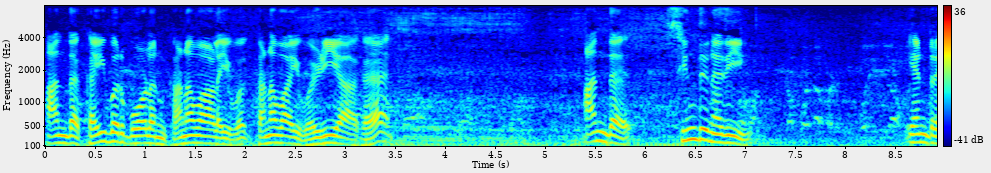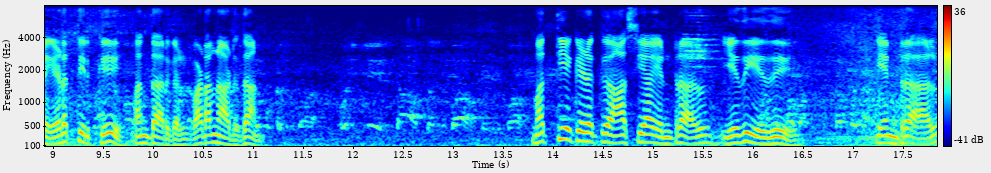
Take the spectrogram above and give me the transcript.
அந்த கைபர் போலன் கணவாலை வ- கணவாய் வழியாக அந்த சிந்து நதி என்ற இடத்திற்கு வந்தார்கள். வடநாடு தான் மத்திய கிழக்கு ஆசியா என்றால் எது எது? என்றால்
